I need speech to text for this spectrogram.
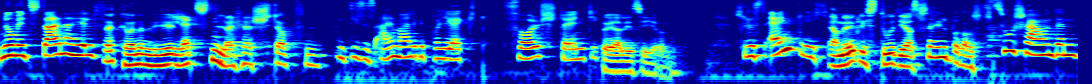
Nur mit deiner Hilfe können wir die letzten Löcher stopfen und dieses einmalige Projekt vollständig realisieren. Schlussendlich Ermöglichst du dir Selber aus Zuschauenden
